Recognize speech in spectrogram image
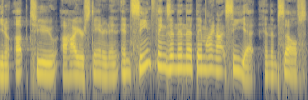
you know, up to a higher standard and, and seeing things in them that they might not see yet in themselves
